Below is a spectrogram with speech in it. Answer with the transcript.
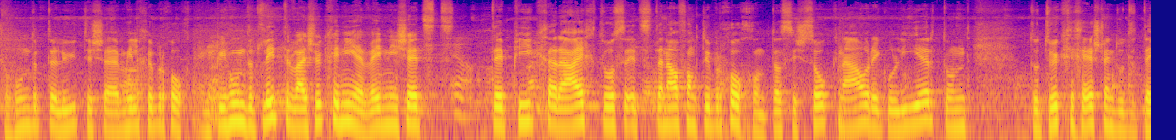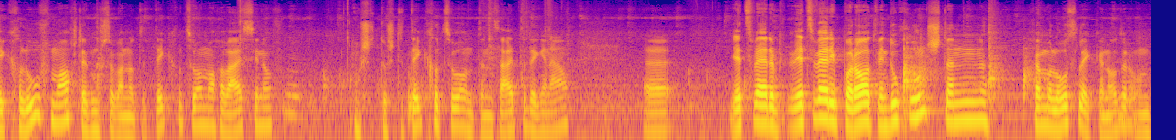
schon hunderte Leute ist äh, Milch überkocht. Und bei 100 Liter weißt du wirklich nie, wenn ist jetzt ja. der Peak erreicht, wo es jetzt dann anfängt zu überkochen. Und das ist so genau reguliert und tut wirklich erst, wenn du den Deckel aufmachst, dann musst du sogar noch den Deckel zumachen, weiß ich noch. Du tust den Deckel zu und dann sagt er dir genau, äh, jetzt wäre jetzt wär ich parat, wenn du kommst, dann können wir loslegen, oder? Und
